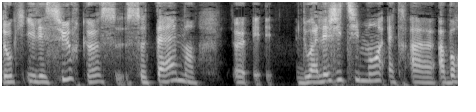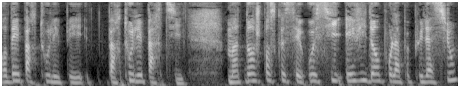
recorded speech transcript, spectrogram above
Donc, il est sûr que ce, thème euh, doit légitimement être euh, abordé par tous les pays, par tous les partis. Maintenant, je pense que c'est aussi évident pour la population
